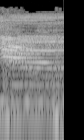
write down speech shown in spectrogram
you.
